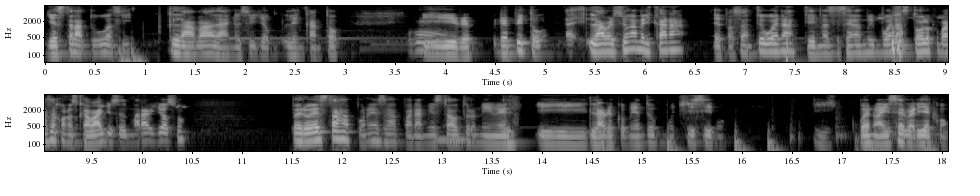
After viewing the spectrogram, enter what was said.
y esta la tuvo así clavada en el sillón, le encantó. Y repito, eh, la versión americana es bastante buena, tiene unas escenas muy buenas, todo lo que pasa con los caballos es maravilloso, pero esta japonesa para mí está a otro nivel y la recomiendo muchísimo. Y bueno, ahí cerraría con,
